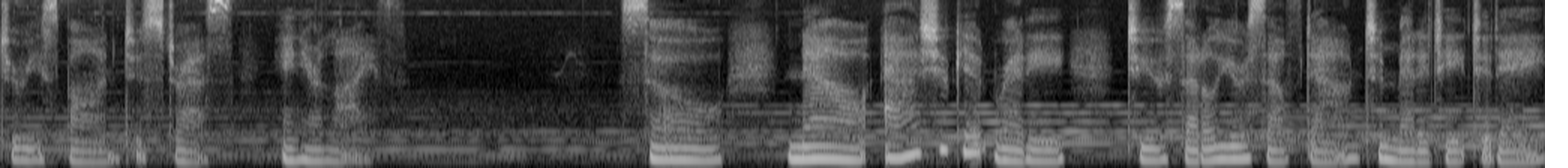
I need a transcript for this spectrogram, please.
to respond to stress in your life. So now, as you get ready to settle yourself down to meditate today,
